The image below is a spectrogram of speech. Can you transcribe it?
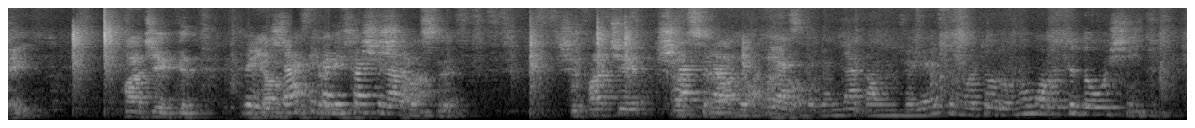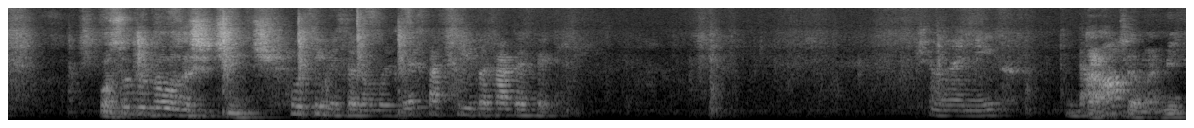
3, face cât? 3, Egal cu 6, care e 6 la 2. 36, Și face 6 6 la la 2. 2. Ia să vedem dacă am înțeles. Următorul număr 125. 125. Cu cine să-l înmulțesc ca să fie pătrat perfect? Cel mai mic. Da, Da. cel mai mic.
